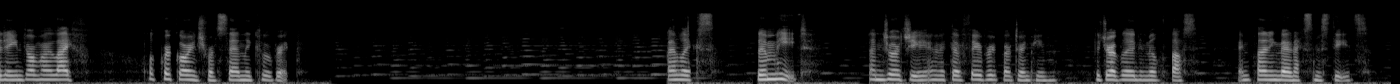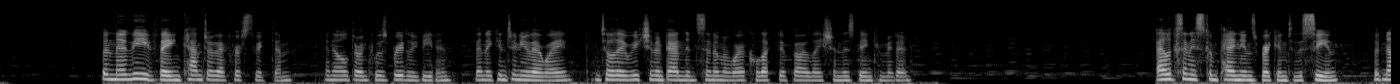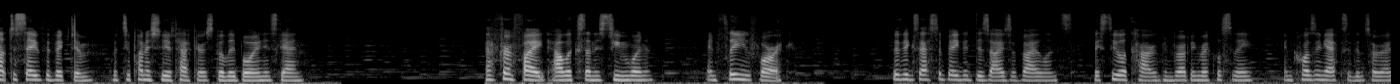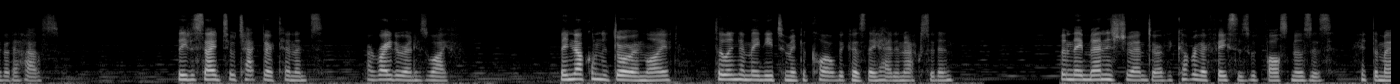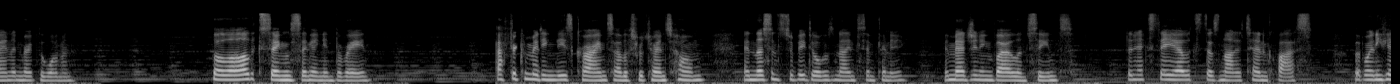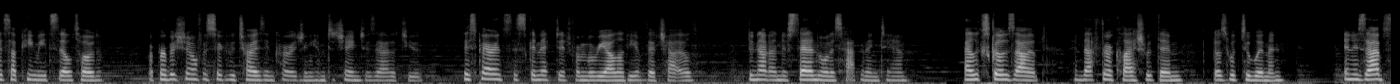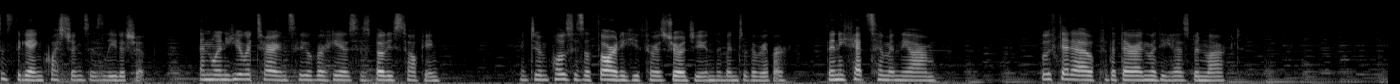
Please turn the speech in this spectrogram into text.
The Danger of My Life, Clockwork Orange from Stanley Kubrick. Alex, the meat, and Georgie are at their favorite bar drinking the drug-laden milk plus and planning their next misdeeds. When they leave, they encounter their first victim, an old drunk who was brutally beaten. Then they continue their way until they reach an abandoned cinema where a collective violation is being committed. Alex and his companions break into the scene, but not to save the victim, but to punish the attackers Billy Boy and his gang. After a fight, Alex and his team win and flee euphoric. With exacerbated desires of violence, they steal a car and driving recklessly and causing accidents at the house. They decide to attack their tenants, a writer and his wife. They knock on the door and lie, telling them they need to make a call because they had an accident. When they manage to enter, they cover their faces with false noses, hit the man and rape the woman. Alex sings singing in the rain. After committing these crimes, Alex returns home and listens to Beethoven's Ninth Symphony, imagining violent scenes. The next day, Alex does not attend class, but when he gets up, he meets Deltoid, a probation officer who tries encouraging him to change his attitude. His parents, disconnected from the reality of their child, do not understand what is happening to him. Alex goes out, and after a clash with them, goes with two women. In his absence, the gang questions his leadership, and when he returns, he overhears his buddies talking. And to impose his authority, he throws Georgie and them into the river. Then he hits him in the arm. Both get out, but their enmity has been marked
